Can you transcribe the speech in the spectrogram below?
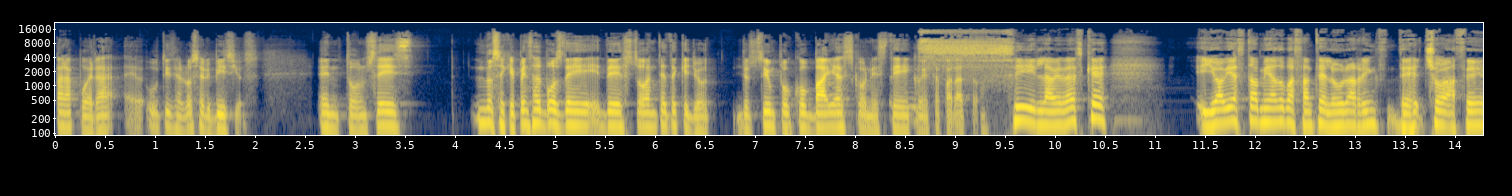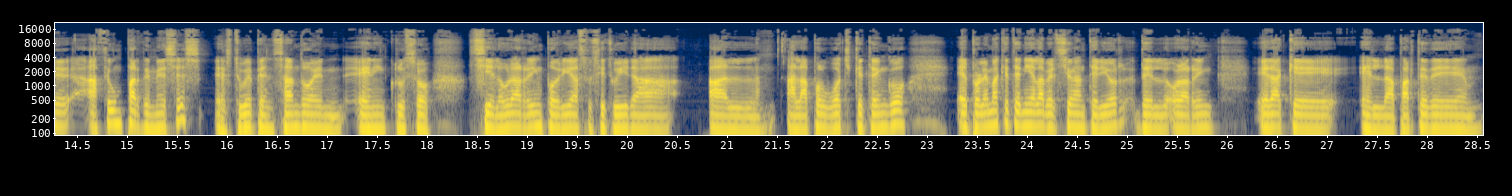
para poder eh, utilizar los servicios. Entonces, no sé qué pensás vos de, de, esto antes de que yo yo estoy un poco bias con este, con este aparato. Sí, la verdad es que yo había estado mirando bastante el Oura Ring. De hecho, hace, hace un par de meses estuve pensando en, en incluso si el Oura Ring podría sustituir a, al, al Apple Watch que tengo. El problema que tenía la versión anterior del Oura Ring era que en la parte de,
